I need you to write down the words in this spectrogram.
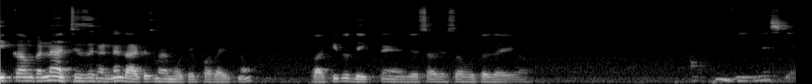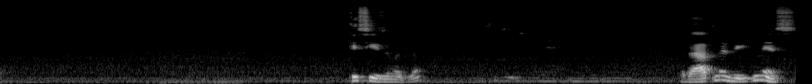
एक काम करना है अच्छे से करना है that is my motive for right now बाकी तो देखते हैं जैसा जैसा होता जाएगा। आपकी वीकनेस क्या है? किस चीज़ में मतलब? रैप में वीकनेस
